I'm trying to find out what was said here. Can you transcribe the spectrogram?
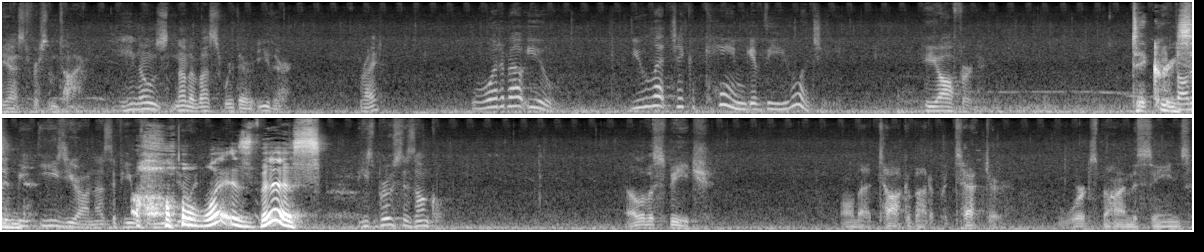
He asked for some time. He knows none of us were there either, right? What about you? You let Jacob Kane give the eulogy. He offered. Dick He thought it'd Grayson. be easier on us if he was Oh, willing to do it. what is this? He's Bruce's uncle. Hell of a speech. All that talk about a protector who works behind the scenes.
